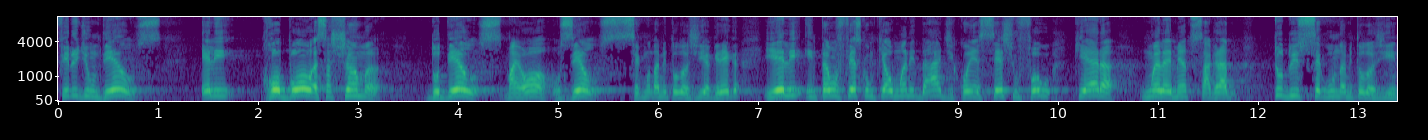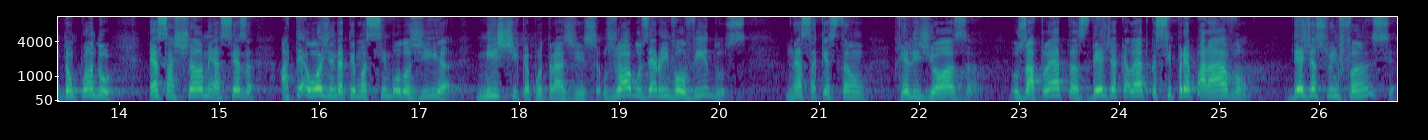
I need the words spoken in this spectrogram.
filho de um Deus, ele roubou essa chama do Deus maior, o Zeus, segundo a mitologia grega, e ele então fez com que a humanidade conhecesse o fogo, que era um elemento sagrado, tudo isso segundo a mitologia. Então, quando essa chama é acesa, até hoje ainda tem uma simbologia mística por trás disso. Os jogos eram envolvidos nessa questão religiosa. Os atletas, desde aquela época, se preparavam, desde a sua infância,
